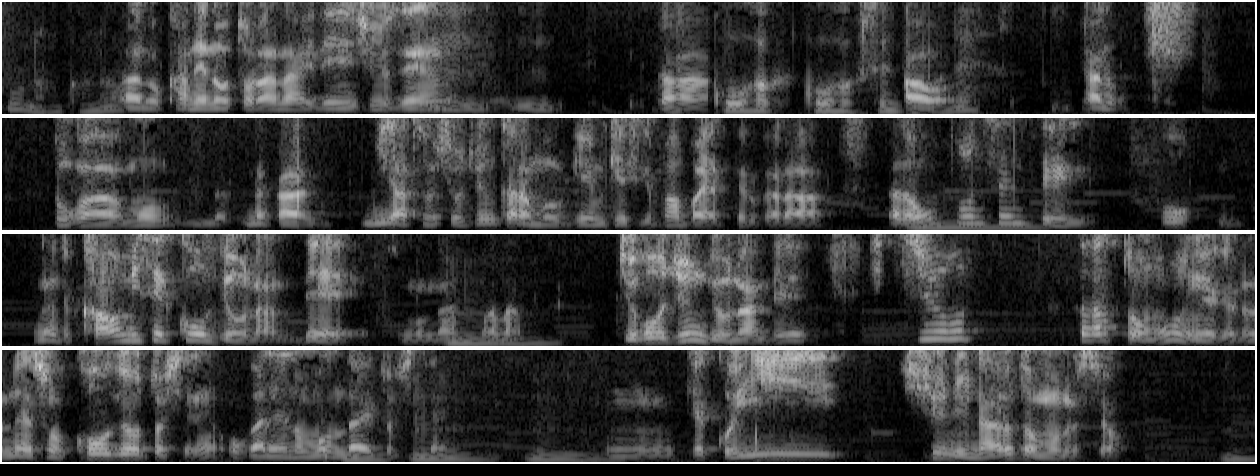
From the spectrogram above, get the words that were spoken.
そうなのかなあの、金の取らない練習う戦ん。うんが、紅白、紅白戦とかね。あの、とか、もう、ななんか、2月の初旬からもうゲーム形式バンバンやってるから、ただオープン戦って、フォなんて顔見せ工業なんで、その、なんていうかな、地方巡業なんて必要だと思うんやけどね、その工業としてね、お金の問題として。うんうんうん、結構いい収入になると思うんですよ。うん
